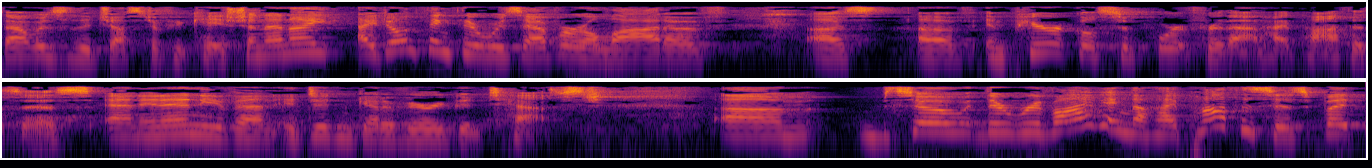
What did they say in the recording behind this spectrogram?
That was the justification. And I, I don't think there was ever a lot of, uh, of empirical support for that hypothesis. And in any event, it didn't get a very good test. Um, so they're reviving the hypothesis, but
